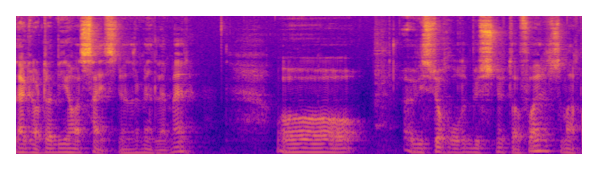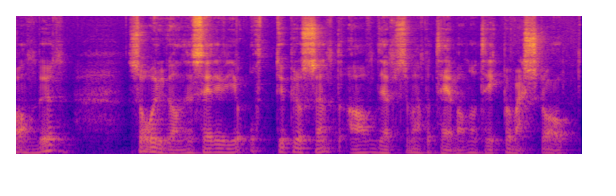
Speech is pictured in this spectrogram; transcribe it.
Det er klart at vi har 1600 medlemmer. Og hvis du holder bussen utafor, som er på anbud, så organiserer vi 80% av dem som er på T-bane og trikk på verksted og alt.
